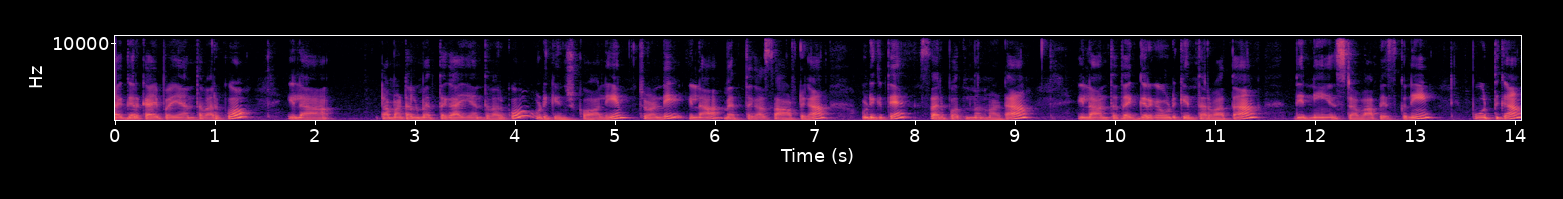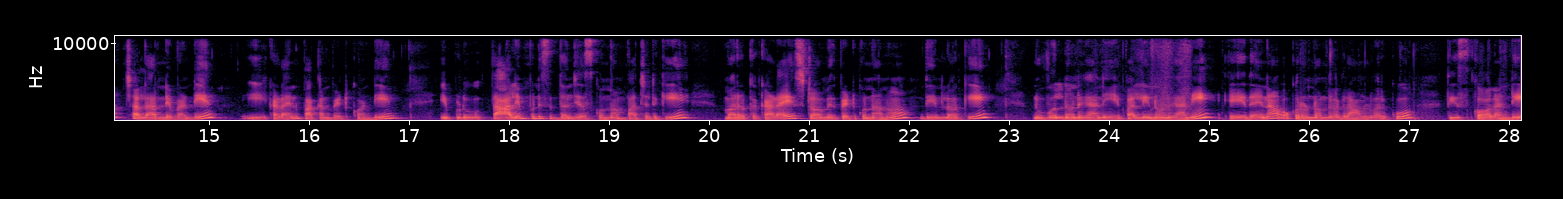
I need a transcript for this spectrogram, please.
దగ్గరకు అయిపోయేంత వరకు ఇలా టమాటాలు మెత్తగా అయ్యేంత వరకు ఉడికించుకోవాలి. చూడండి ఇలా మెత్తగా సాఫ్ట్గా ఉడికితే సరిపోతుందనమాట ఇలా అంత దగ్గరగా ఉడికిన తర్వాత దీన్ని స్టవ్ ఆఫ్ వేసుకుని పూర్తిగా చల్లారనివ్వండి. ఈ కడాయిని పక్కన పెట్టుకోండి. ఇప్పుడు తాలింపుని సిద్ధం చేసుకుందాం పచ్చడికి. మరొక కడాయి స్టవ్ మీద పెట్టుకున్నాను. దీనిలోకి నువ్వుల నూనె కానీ పల్లి నూనె కానీ ఏదైనా ఒక రెండు వందల గ్రాముల వరకు తీసుకోవాలండి.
